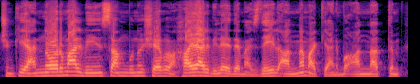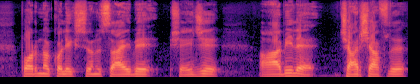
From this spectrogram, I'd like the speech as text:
Çünkü yani normal bir insan bunu şey yapamaz. Hayal bile edemez. Değil anlamak yani bu anlattım porno koleksiyonu sahibi şeyci abiyle çarşaflı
